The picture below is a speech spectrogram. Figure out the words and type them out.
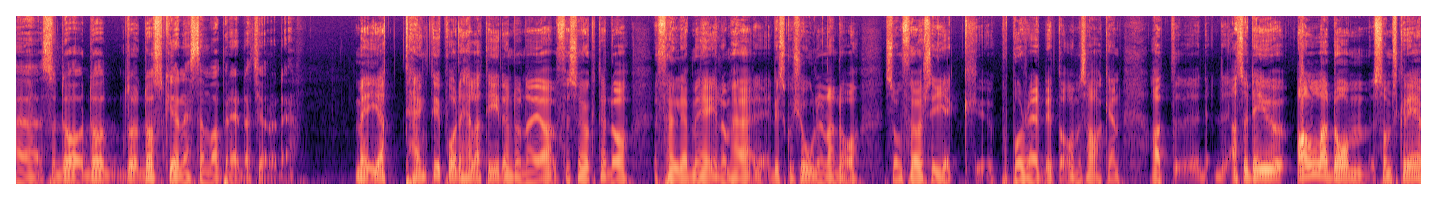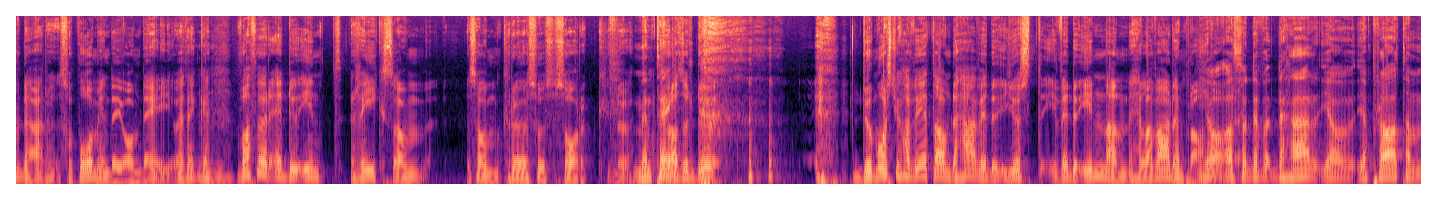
eh, så då, då, då, då skulle jag nästan vara beredd att göra det. Men jag tänkte ju på det hela tiden då när jag försökte då följa med i de här diskussionerna då som för sig gick på- Reddit om saken. Att alltså det är ju alla de som skrev där så påminner ju om dig och jag tänker varför är du inte rik som som Krösus Sork nu? Men tänk- För alltså du du måste ju ha vetat om det här vet du, just vet du, innan hela världen pratade Ja, om alltså det. det, var- det här, jag, jag pratade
